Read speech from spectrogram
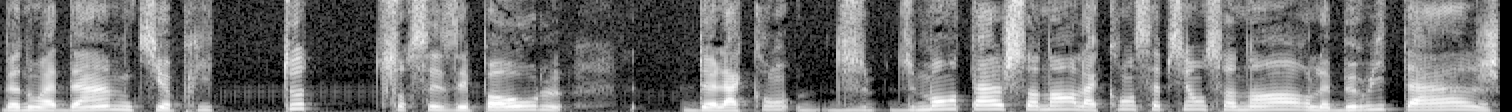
Benoît Dame, qui a pris tout sur ses épaules de la du, du montage sonore, la conception sonore, le bruitage,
